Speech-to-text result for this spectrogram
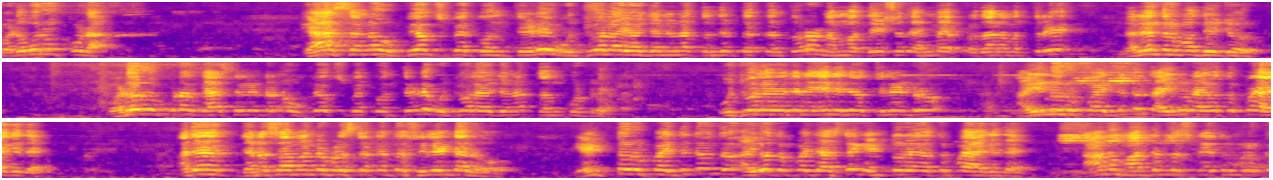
ಬಡವರು ಕೂಡ ಗ್ಯಾಸ್ ಅನ್ನು ಉಪಯೋಗಿಸ್ಬೇಕು ಅಂತೇಳಿ ಉಜ್ವಲ ಯೋಜನೆನ ತಂದಿರ್ತಕ್ಕಂಥವ್ರು ನಮ್ಮ ದೇಶದ ಹೆಮ್ಮೆಯ ಪ್ರಧಾನಮಂತ್ರಿ ನರೇಂದ್ರ ಮೋದಿಜಿಯವರು. ಬಡವರು ಕೂಡ ಗ್ಯಾಸ್ ಸಿಲಿಂಡರ್ ಉಪಯೋಗಿಸ್ಬೇಕು ಅಂತೇಳಿ ಉಜ್ವಲ ಯೋಜನೆ ತಂದ್ಕೊಟ್ರು. ಉಜ್ವಲ ಯೋಜನೆ ಏನಿದೆ ಸಿಲಿಂಡರ್? ಐನೂರು ರೂಪಾಯಿ ಇದ್ದಿದ್ದು ಐನೂರ ಐವತ್ತು ರೂಪಾಯಿ ಆಗಿದೆ. ಅದೇ ಜನಸಾಮಾನ್ಯರು ಬಳಸ್ತಕ್ಕಂಥ ಸಿಲಿಂಡರ್ ಎಂಟುನೂರು ರೂಪಾಯಿ ಇದ್ದಿದ್ದು ಐವತ್ತು ರೂಪಾಯಿ ಜಾಸ್ತಿ ಆಗಿ ಎಂಟ್ನೂರ ಐವತ್ತು ರೂಪಾಯಿ ಆಗಿದೆ. ನಾನು ಮಾಧ್ಯಮದ ಸ್ನೇಹಿತರ ಮೂಲಕ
